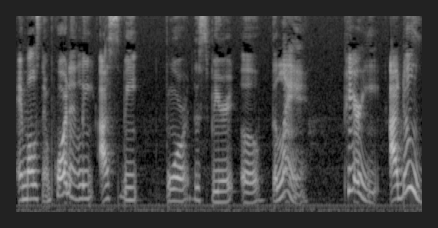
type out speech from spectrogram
And most importantly, I speak for the spirit of the land. Period. I do.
